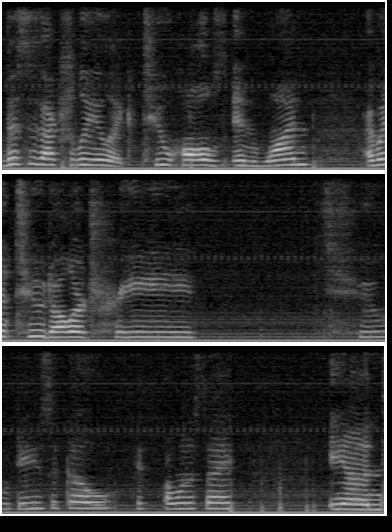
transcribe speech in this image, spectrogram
this is actually like two hauls in one. I went to Dollar Tree two days ago, I want to say, and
